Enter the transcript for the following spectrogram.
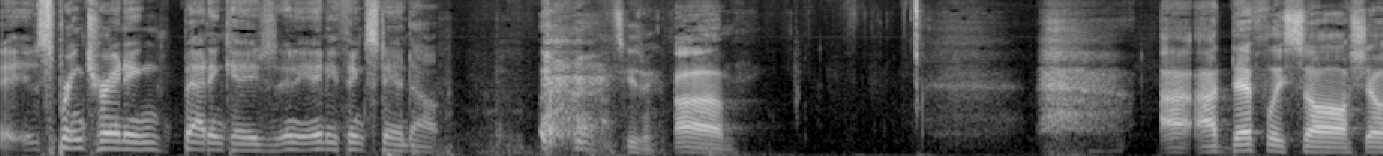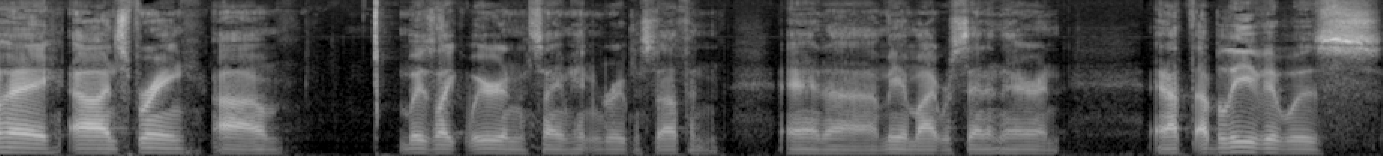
eh, spring training, batting cage, any, anything stand out? excuse me. Um, I, I definitely saw Shohei uh, in spring. Um, it was like we were in the same hitting group and stuff, and and uh, me and Mike were standing there, and and I, I believe it was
